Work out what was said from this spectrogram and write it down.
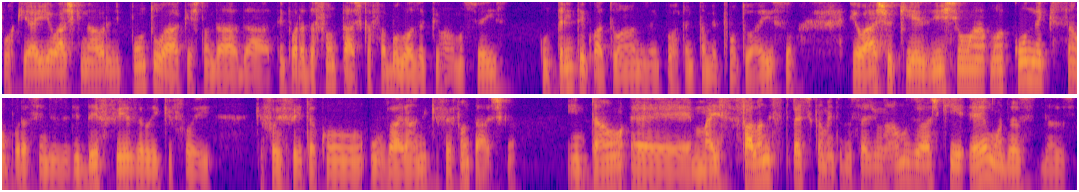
porque aí eu acho que na hora de pontuar a questão da, da temporada fantástica, fabulosa que o Ramos fez, com 34 anos, é importante também pontuar isso, eu acho que existe uma, uma conexão, por assim dizer, de defesa ali que foi, que foi feita com o Varane, que foi fantástica. Então, é, mas falando especificamente do Sérgio Ramos, eu acho que é uma das, das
